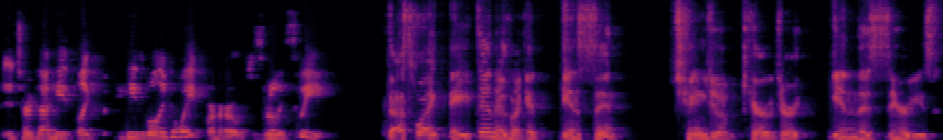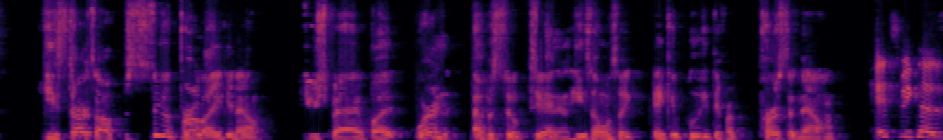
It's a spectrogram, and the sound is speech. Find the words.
it turns out he's like he's willing to wait for her, which is really sweet. That's why Nathan is like an instant change of character in this series. He starts off super like, you know, douchebag, but we're in episode 10 and he's almost like a completely different person now. It's because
